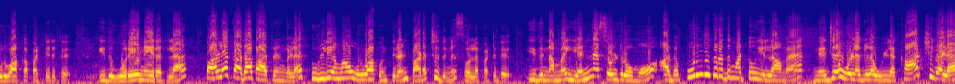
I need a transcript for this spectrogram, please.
உருவாக்கப்பட்டிருக்கு. இது ஒரே நேரத்துல பல கதாபாத்திரங்களை துல்லியமா உருவாக்கும் திறன் படைச்சதுன்னு சொல்லப்பட்டது. இது நம்ம என்ன சொல்றோமோ அதை புரிஞ்சுக்கிறது மட்டும் இல்லாம நிஜ உலகில் உள்ள காட்சிகளை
